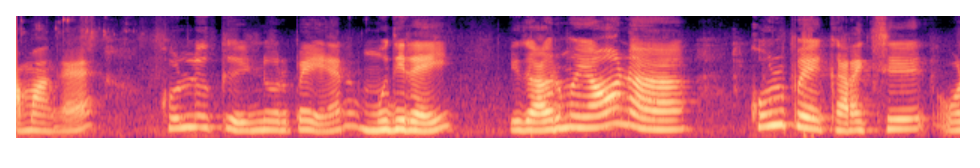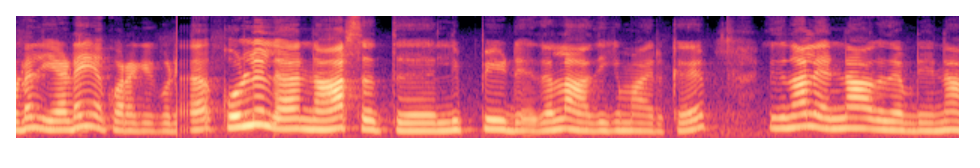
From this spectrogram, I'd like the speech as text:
ஆமாங்க. கொள்ளுக்கு இன்னொரு பெயர் முதிரை. இது அருமையான கொழுப்பை கரைச்சி உடல் எடையை குறைக்கக்கூடிய கொள்ளில் நார் சத்து லிப்பிடு இதெல்லாம் அதிகமாக இருக்குது இதனால் என்ன ஆகுது அப்படின்னா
